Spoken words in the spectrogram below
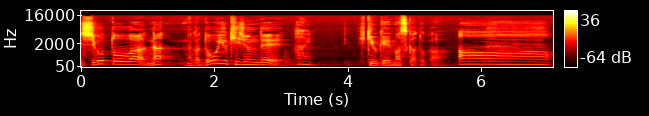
仕事はななんかどういう基準で引き受けますかとか、あ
